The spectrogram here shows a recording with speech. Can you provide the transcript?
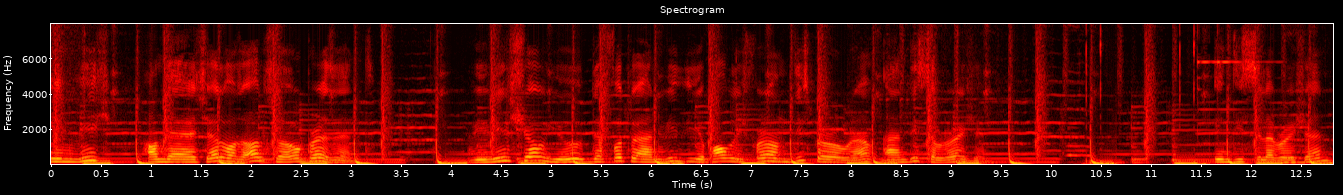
in which Hande Erçel was also present. We will show you the photo and video published from this program and this celebration. In this celebration,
